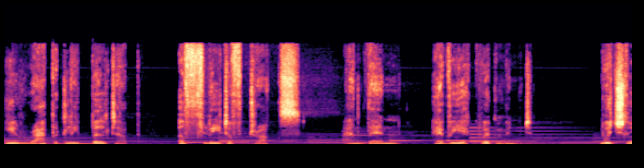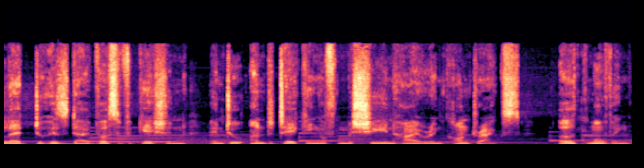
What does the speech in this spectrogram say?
he rapidly built up a fleet of trucks and then heavy equipment, which led to his diversification into undertaking of machine hiring contracts, earth moving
